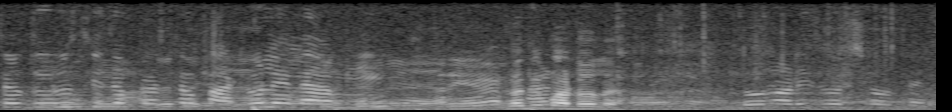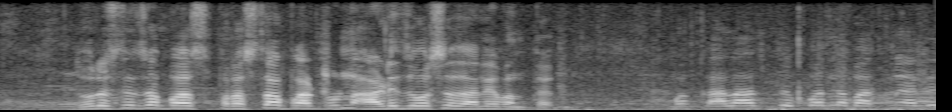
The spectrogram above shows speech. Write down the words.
सर दुरुस्तीचा प्रस्ताव पाठवलेला आम्ही कधी पाठवलंय दोन अडीच वर्ष होत दुरुस्तीचा बस प्रस्ताव पाठवून अडीच वर्ष झाले म्हणतात मग काल आज पेपरला बातमी आली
